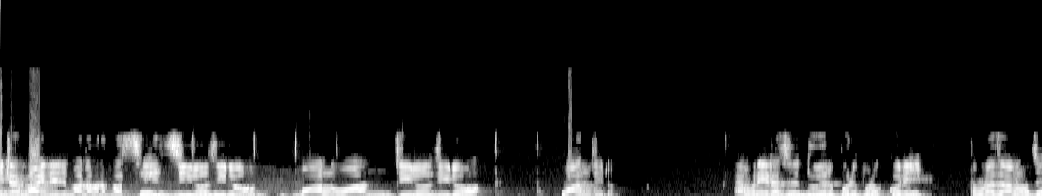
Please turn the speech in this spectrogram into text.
এটার বাইনারি মান আমরা পাচ্ছি zero zero one one zero zero one zero এখন এটা যদি দুইয়ের পরিপূরক করি, তোমরা জানো যে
